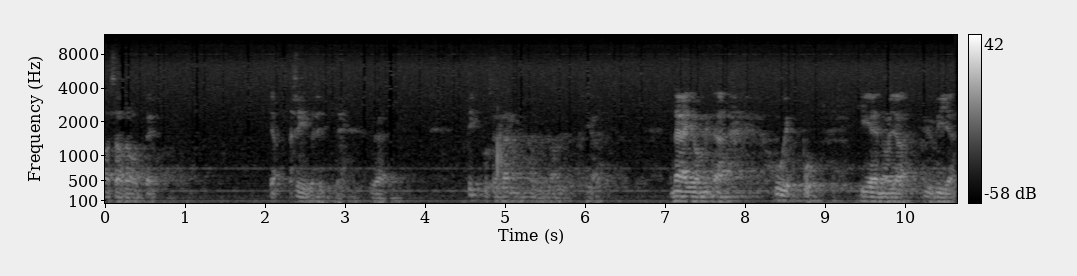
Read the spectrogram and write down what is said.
vasaraote. Ja siitä sitten hyvä pikkusen lämmittelyä. Nämä ei ole mitään huippu hienoja, hyviä,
